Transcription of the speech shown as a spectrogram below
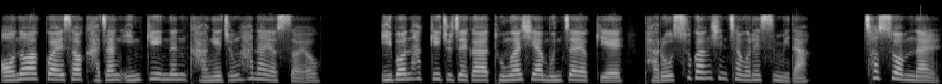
언어학과에서 가장 인기 있는 강의 중 하나였어요. 이번 학기 주제가 동아시아 문자였기에 바로 수강 신청을 했습니다. 첫 수업날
